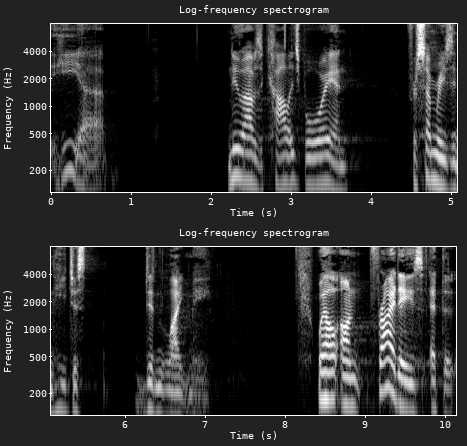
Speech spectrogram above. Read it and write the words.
he uh, knew I was a college boy, and for some reason, he just didn't like me. Well, on Fridays at the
